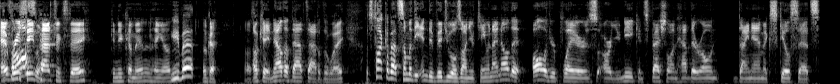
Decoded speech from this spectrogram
Every awesome. St. Patrick's Day, can you come in and hang out? You bet. Okay. Okay, now that that's out of the way, let's talk about some of the individuals on your team. And I know that all of your players are unique and special and have their own dynamic skill sets.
